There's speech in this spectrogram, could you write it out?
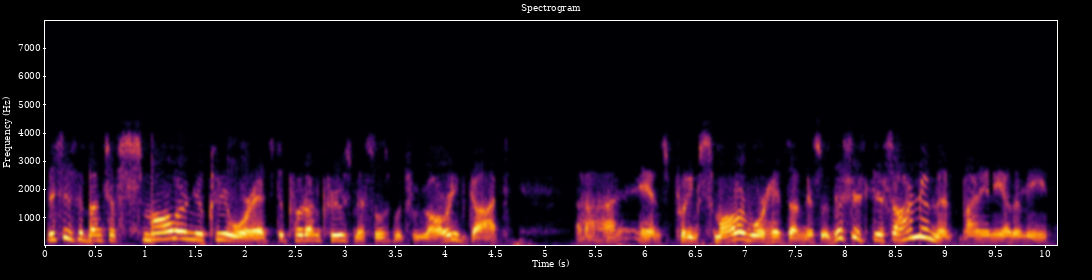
This is a bunch of smaller nuclear warheads to put on cruise missiles, which we've already got, uh, and putting smaller warheads on missiles. This is disarmament by any other means.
